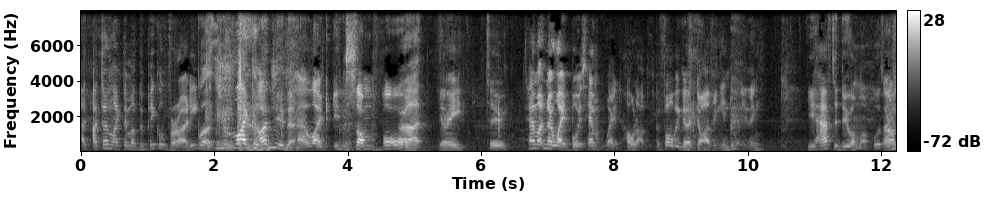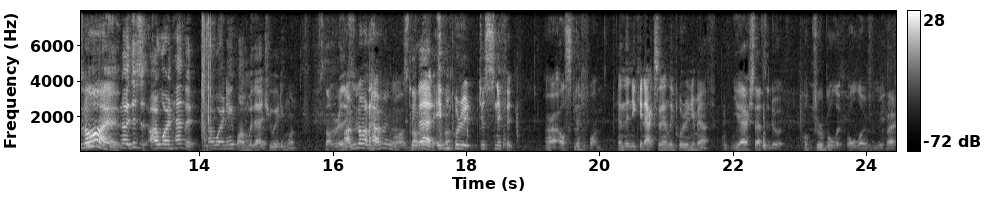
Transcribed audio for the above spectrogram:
I, I don't like them of the pickled variety. But you like onion, uh, like in some form. Alright, three, two. How much? No, wait, boys. How much? Wait, hold up. Before we go diving into anything. You have to do one, Michael. It's I'm actually- not. No, this is. I won't have it. I won't eat one without you eating one. It's not really. I'm not having one. Too bad. Even put it. Just sniff it, All right, I'll sniff one. and then you can accidentally put it in your mouth. You actually have to do it. I'll dribble it all over me. Right.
